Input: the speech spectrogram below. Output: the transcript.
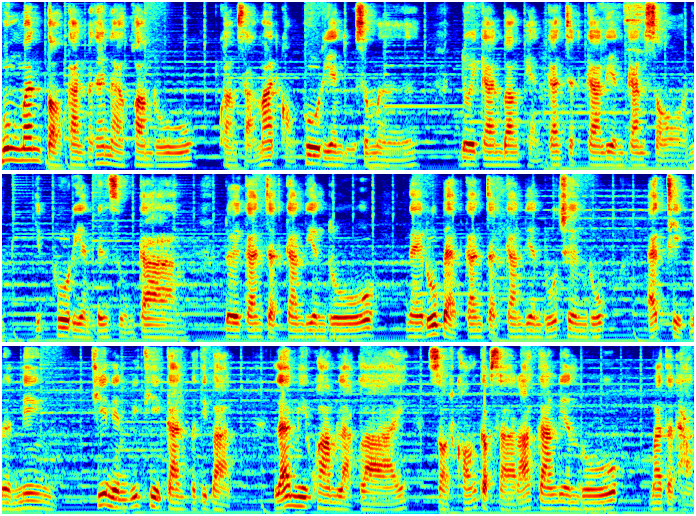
มุ่งมั่นต่อการพัฒนาความรู้ ความสามารถของผู้เรียนอยู่เสมอ โดยการวางแผนการจัดการเรียนการสอน ยึดผู้เรียนเป็นศูนย์กลาง โดยการจัดการเรียนรู้ ในรูปแบบการจัดการเรียนรู้เชิงรุก Active Learning ที่เน้นวิธีการปฏิบัติ และมีความหลากหลาย สอดคล้องกับสาระการเรียนรู้ มาตรฐาน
